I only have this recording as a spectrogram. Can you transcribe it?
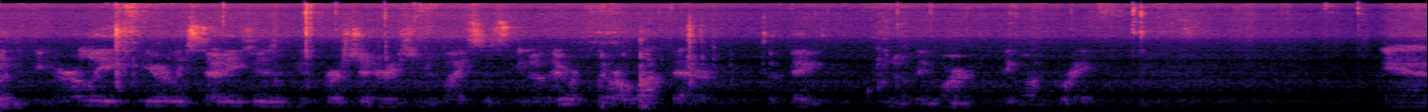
look at the studies using the first generation devices, you know, they were, they were a lot better, but they, you know, they weren't, they weren't great. And,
